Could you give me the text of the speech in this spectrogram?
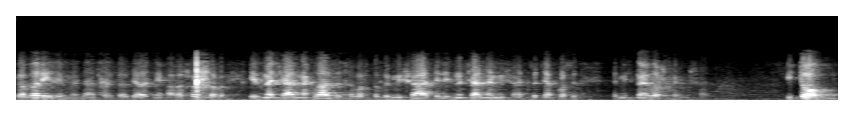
Говорили мы, да, что это делать нехорошо, чтобы изначально класть того, чтобы мешать, или изначально мешать, кто тебя просит, это мясной ложкой мешать. И то,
